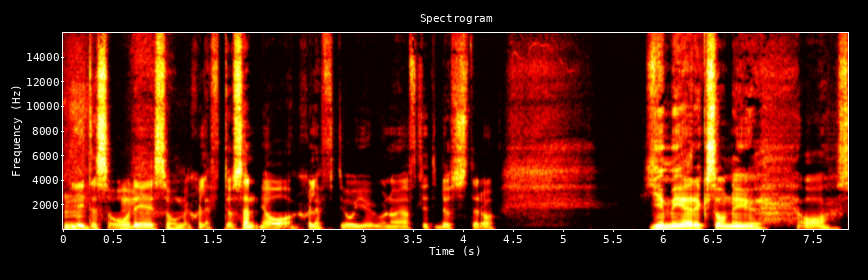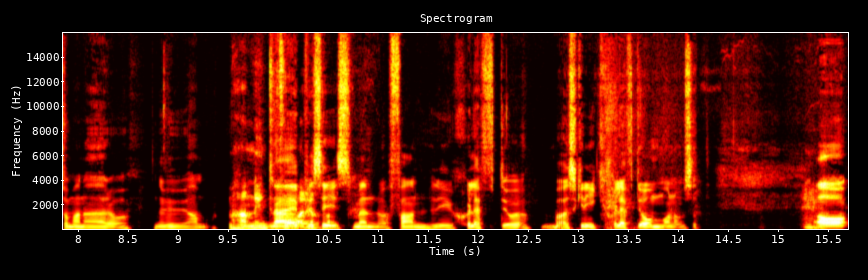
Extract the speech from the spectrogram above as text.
Lite så, och det är så med Skellefteå. Sen ja, Skellefteå och Djurgården har ju haft lite duster och Jimmy Eriksson är ju, ja, som han är och nu är han borta. Men han är inte Nej, kvar fall. precis, men vad fan, det är ju Skellefteå. Bara skrik Skellefteå om honom. Så att, ja,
